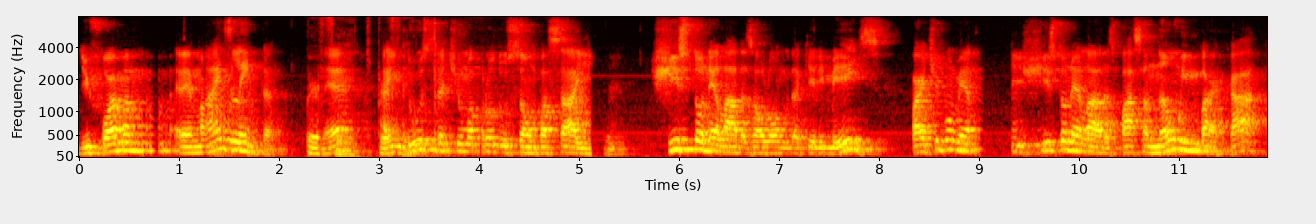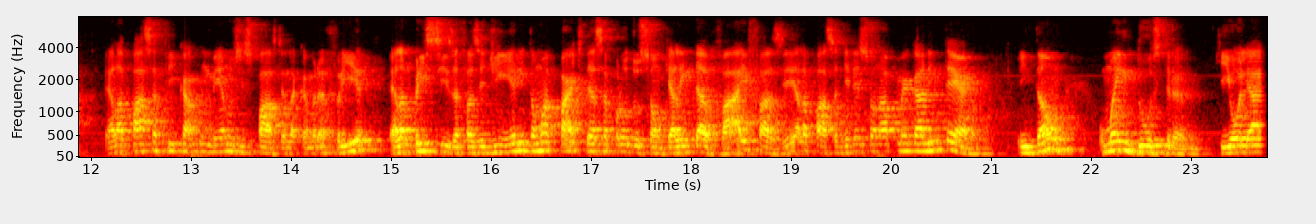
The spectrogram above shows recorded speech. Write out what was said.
de forma é, mais lenta. Perfeito, né? perfeito. A indústria tinha uma produção para sair X toneladas ao longo daquele mês, a partir do momento que X toneladas passa a não embarcar, ela passa a ficar com menos espaço dentro da câmara fria, ela precisa fazer dinheiro, então uma parte dessa produção que ela ainda vai fazer, ela passa a direcionar para o mercado interno. Então, uma indústria que olhava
